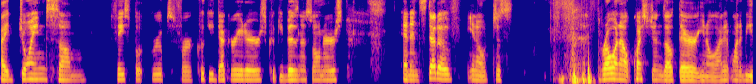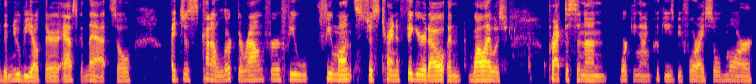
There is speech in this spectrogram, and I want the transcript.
I joined some Facebook groups for cookie decorators, cookie business owners. And instead of, you know, just throwing out questions out there. You know, I didn't want to be the newbie out there asking that. So I just kind of lurked around for a few few months, just trying to figure it out. And while I was practicing on working on cookies before I sold more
